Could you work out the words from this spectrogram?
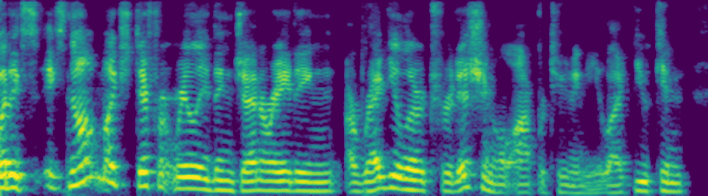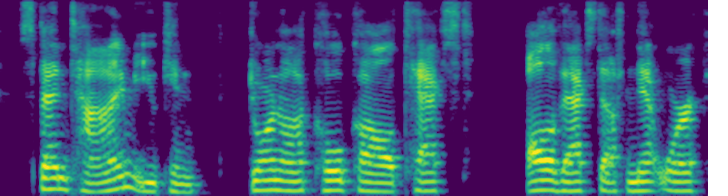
But it's it's not much different really than generating a regular traditional opportunity. Like you can spend time, you can door knock, cold call, text, all of that stuff, network,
